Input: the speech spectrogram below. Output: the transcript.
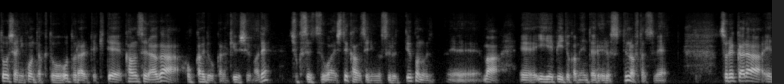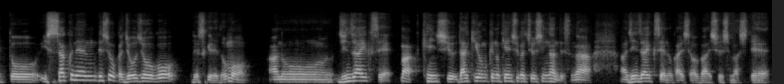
当社にコンタクトを取られてきてカウンセラーが北海道から九州まで直接お会いしてカウンセリングするっていうこの、えー、まあ、えー、EAP とかメンタルヘルスっていうのは2つ目。それから、えっと、一昨年でしょうか、上場後ですけれども、あの人材育成、まあ、研修大企業向けの研修が中心なんですが人材育成の会社を買収しまして、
